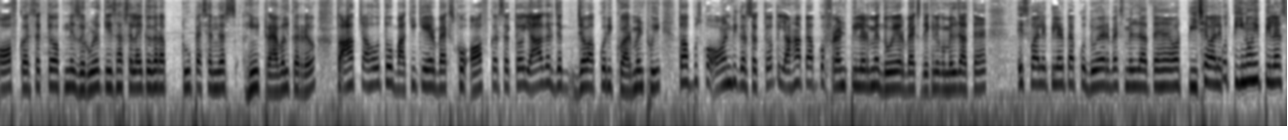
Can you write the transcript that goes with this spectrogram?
ऑफ़ कर सकते हो अपने ज़रूरत के हिसाब से लाइक अगर आप टू पैसेंजर्स ही ट्रैवल कर रहे हो तो आप चाहो तो बाकी के एयर बैग्स को ऑफ़ कर सकते हो, या अगर जब जब आपको रिक्वायरमेंट हुई तो आप उसको ऑन भी कर सकते हो तो यहाँ पे आपको फ्रंट पिलर में दो एयर बैग्स देखने को मिल जाते हैं। इस वाले पिलर पे आपको दो एयर बैग्स मिल जाते हैं, और पीछे वाले को तीनों ही पिलर्स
